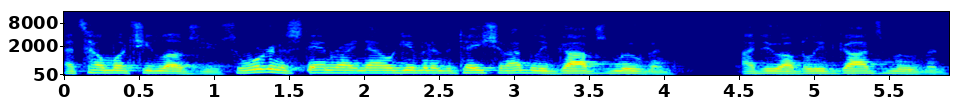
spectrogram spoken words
That's how much he loves you. So we're going to stand right now and give an invitation. I believe God's moving. I do. I believe God's moving.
